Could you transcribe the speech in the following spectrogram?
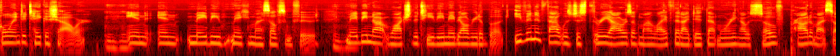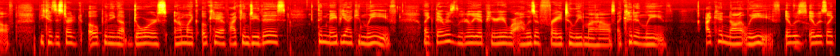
going to take a shower, hmm in in maybe making myself some food Mm-hmm. maybe not watch the tv maybe i'll read a book even if that was just three hours of my life that i did that morning i was so f- proud of myself because it started opening up doors and i'm like okay if i can do this then maybe i can leave like there was literally a period where i was afraid to leave my house i couldn't leave i could not leave it was it was like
